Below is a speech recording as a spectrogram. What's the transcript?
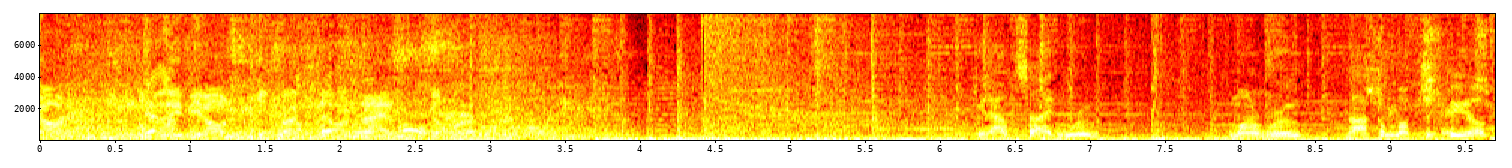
You get it? I believe you on it. I you on it. Keep rushing down the pass. Good work. Get outside, Root. Come on, Root. Knock him up the field.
